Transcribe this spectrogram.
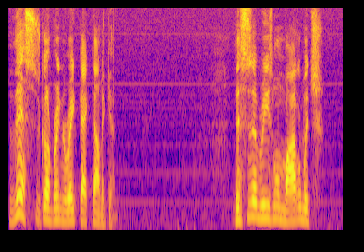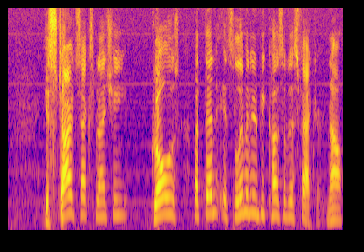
this is going to bring the rate back down again. This is a reasonable model which it starts exponentially, grows, but then it's limited because of this factor. Now,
